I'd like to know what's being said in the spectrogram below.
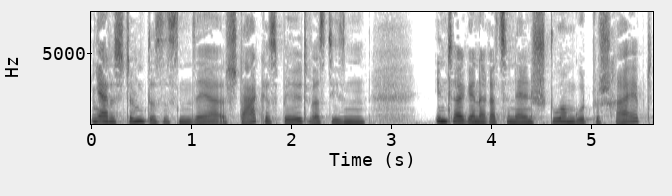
Ja, das stimmt. Das ist ein sehr starkes Bild, was diesen intergenerationellen Sturm gut beschreibt.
